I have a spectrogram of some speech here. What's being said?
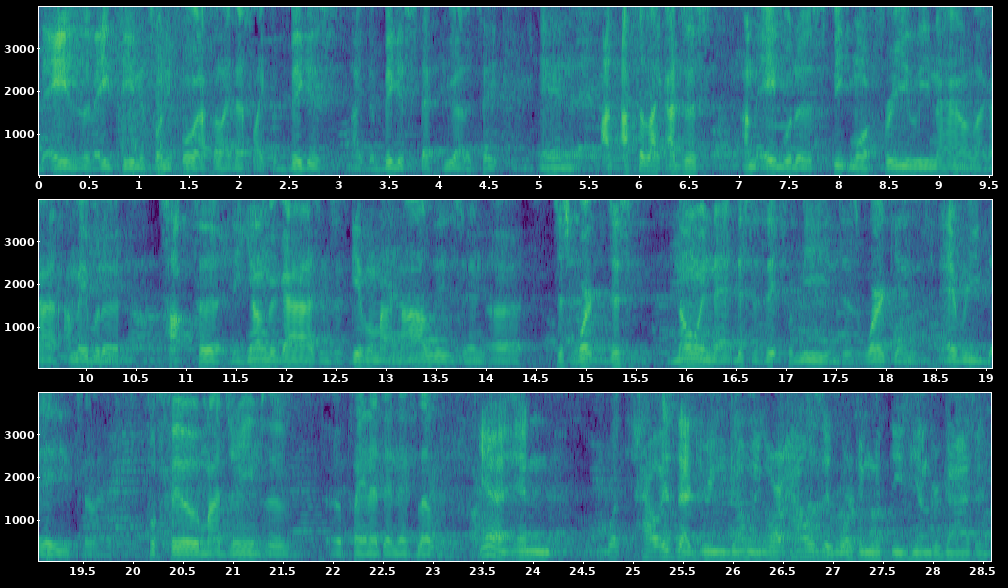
the ages of 18 and 24, I feel like that's like the biggest, like the biggest step you got to take. And I, I feel like I just, I'm able to speak more freely now. Like I, I'm able to talk to the younger guys and just give them my knowledge and uh, just work, just knowing that this is it for me and just working every day to like fulfill my dreams of playing at that next level. Yeah, and what? How is that dream going, or how is it working with these younger guys and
